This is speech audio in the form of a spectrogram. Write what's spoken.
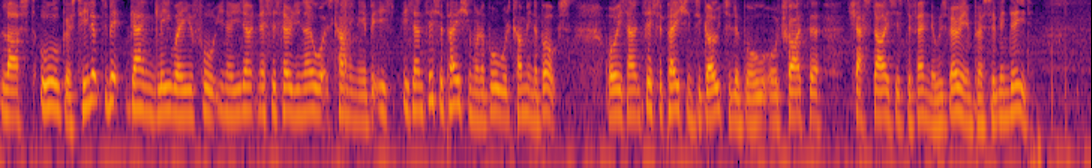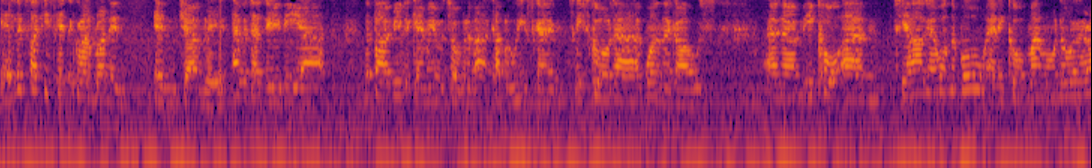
last August, he looked a bit gangly. Where you thought, you know, you don't necessarily know what's coming here, but his his anticipation when a ball would come in the box, or his anticipation to go to the ball or try to chastise his defender was very impressive indeed. Yeah, it looks like he's hit the ground running in Germany. Evidently, the uh, the Bayern Munich game we were talking about a couple of weeks ago, he scored uh, one of the goals, and um, he caught um, Thiago on the ball, and he caught Manuel Neuer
